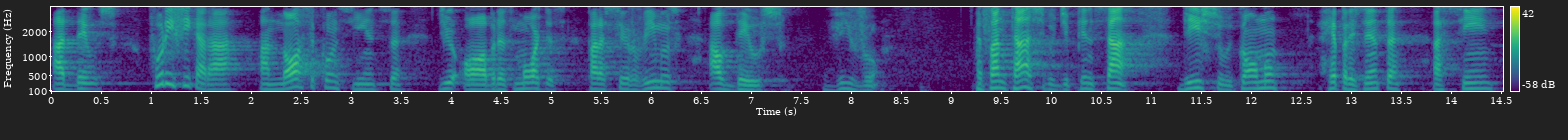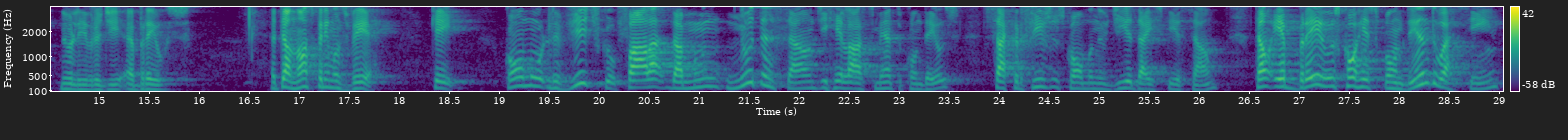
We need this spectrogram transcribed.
a Deus, purificará a nossa consciência de obras mortas para servirmos ao Deus vivo. É fantástico de pensar disso e como representa assim no livro de Hebreus. Então, nós podemos ver que, como Levítico fala da manutenção de relacionamento com Deus, sacrifícios como no dia da expiação. Então, Hebreus, correspondendo assim,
